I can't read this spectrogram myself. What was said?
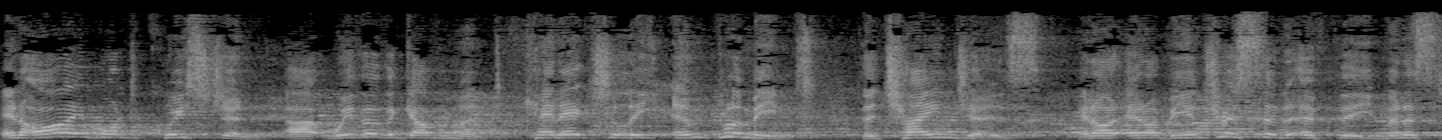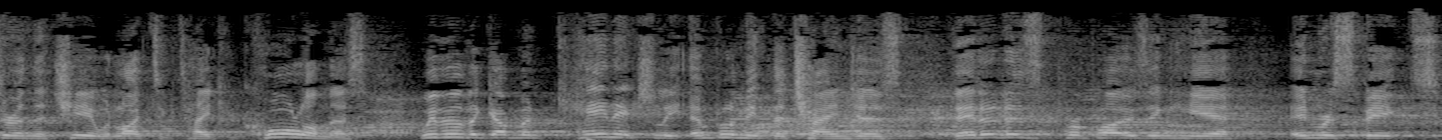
And I want to question uh, whether the government can actually implement the changes, and, I, would be interested if the Minister and the Chair would like to take a call on this, whether the government can actually implement the changes that it is proposing here in respect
